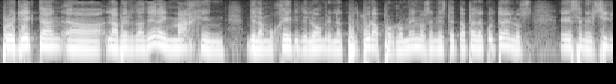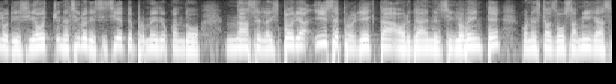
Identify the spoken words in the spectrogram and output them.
proyectan ah, la verdadera imagen de la mujer y del hombre en la cultura, por lo menos en esta etapa de la cultura, en los es en el siglo XVIII, en el siglo XVII promedio cuando nace la historia y se proyecta ahora ya en el siglo XX con estas dos amigas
